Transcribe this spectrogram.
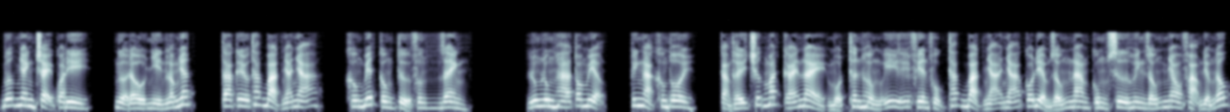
bước nhanh chạy qua đi, ngửa đầu nhìn long nhất, ta kêu thác bạt nhã nhã, không biết công tử phương danh. Lung lung há to miệng, kinh ngạc không thôi, cảm thấy trước mắt cái này một thân hồng y phiên phục thác bạt nhã nhã có điểm giống nam cung sư huynh giống nhau phạm điểm đốc,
